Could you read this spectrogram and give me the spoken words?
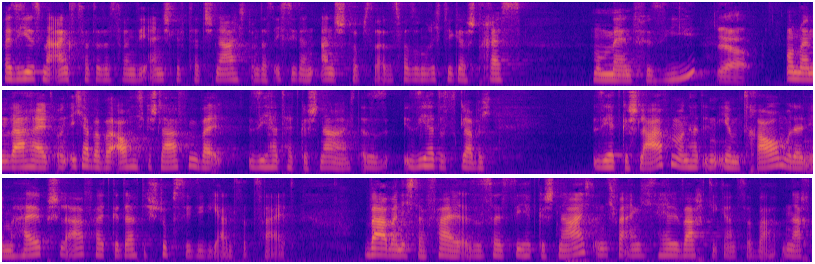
weil sie jedes Mal Angst hatte, dass wenn sie einschläft, halt schnarcht und dass ich sie dann anstupse. Das war so ein richtiger Stressmoment für sie. Ja, Und man war halt, und ich habe aber auch nicht geschlafen, weil sie hat halt geschnarcht. Also sie- sie hat es, glaube ich, sie hat geschlafen und hat in ihrem Traum oder in ihrem Halbschlaf halt gedacht, ich stupse sie die ganze Zeit. War aber nicht der Fall. Also das heißt, sie hat geschnarcht und ich war eigentlich hellwach die ganze Nacht.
